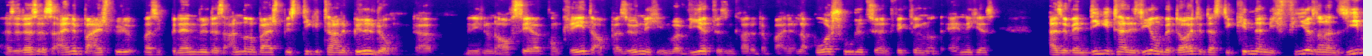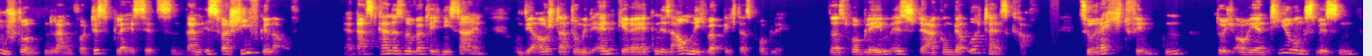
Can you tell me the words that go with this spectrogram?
Also das ist ein Beispiel, was ich benennen will. Das andere Beispiel ist digitale Bildung. Da bin ich nun auch sehr konkret, auch persönlich involviert. Wir sind gerade dabei, eine Laborschule zu entwickeln und ähnliches. Also wenn Digitalisierung bedeutet, dass die Kinder nicht vier, sondern sieben Stunden lang vor Displays sitzen, dann ist was schiefgelaufen. Ja, das kann es nur wirklich nicht sein. Und die Ausstattung mit Endgeräten ist auch nicht wirklich das Problem. Das Problem ist Stärkung der Urteilskraft. Zurechtfinden durch Orientierungswissen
